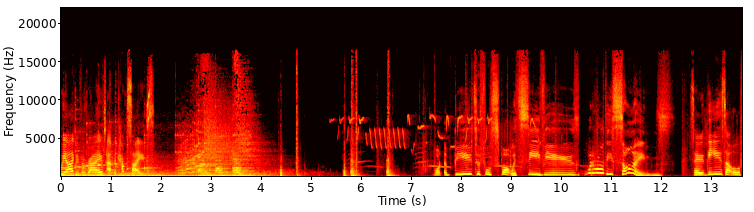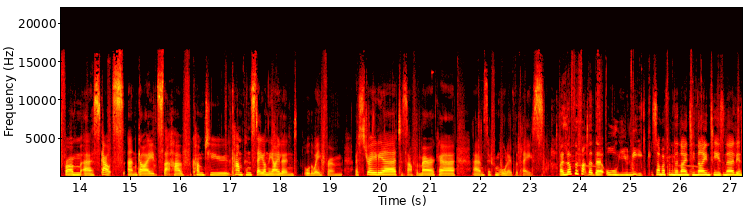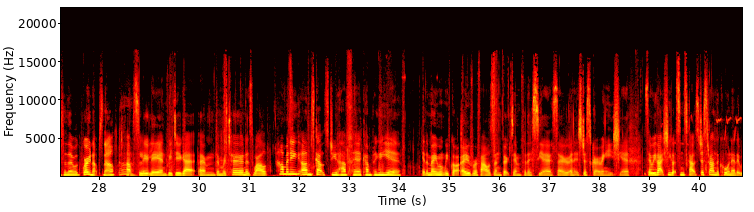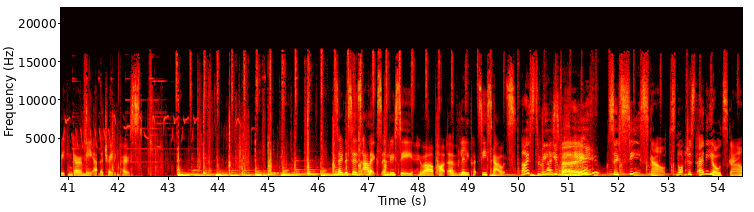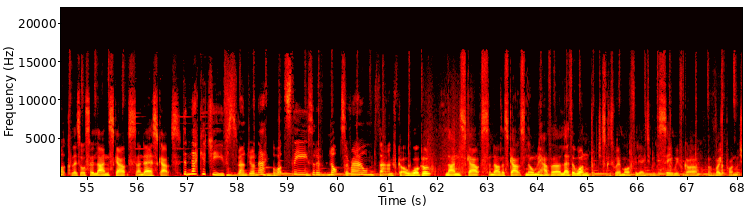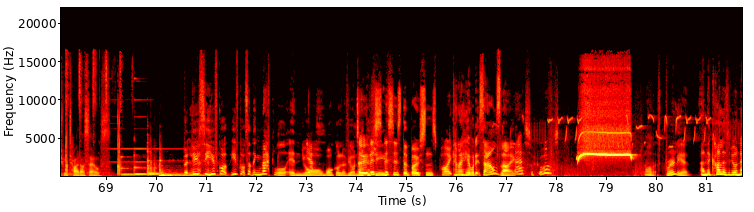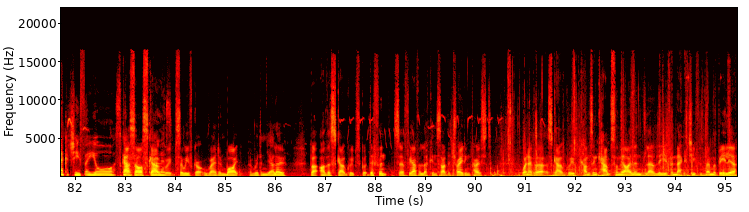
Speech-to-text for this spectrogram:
We are, we've arrived at the campsite. What a beautiful spot with sea views. What are all these signs? So these are all from uh, scouts and guides that have come to camp and stay on the island, all the way from Australia to South America, um, so from all over the place. I love the fact that they're all unique. Some are from the 1990s and earlier, so they were grown ups now. Absolutely, and we do get um, them return as well. How many um, scouts do you have here camping a year? At the moment, we've got over a thousand booked in for this year, so and it's just growing each year. So we've actually got some scouts just around the corner that we can go and meet at the trading post. So this is Alex and Lucy, who are part of Lilliput Sea Scouts. Nice to meet Nice you to both. So, Sea Scouts, not just any old scout. There's also land scouts and air scouts. The neckerchiefs around your neck. What's the sort of knots around that? We've got a woggle. Land scouts and other scouts normally have a leather one, but just because we're more affiliated with the sea, we've got a, a rope one which we tied ourselves. But mm. Lucy, you've got you've got something metal in your Yes. woggle of your So neckerchief. this this is the bosun's pipe. Can I hear what it sounds like? Yes, of course. Oh, that's brilliant. And the colours of your neckerchief are your scout That's our scout colours. group. So we've got red and white, red and yellow, but other scout groups have got different. So if we have a look inside the trading post, whenever a scout group comes and camps on the island, they'll leave a neckerchief as memorabilia.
